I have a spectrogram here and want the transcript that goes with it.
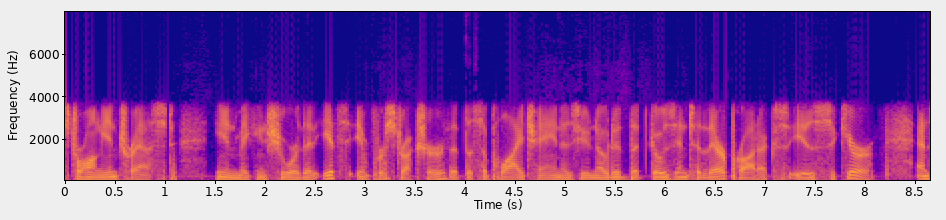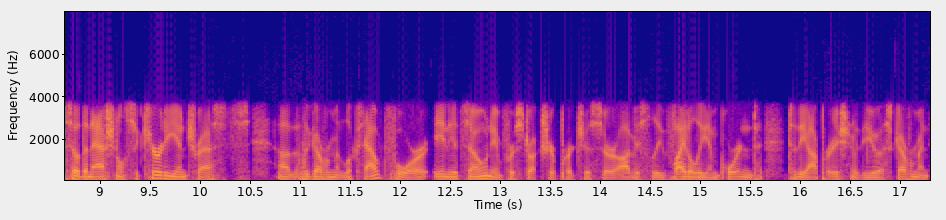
strong interest in making sure that its infrastructure, that the supply chain, as you noted, that goes into their products is secure, and so the national security interests uh, that the government looks out for in its own infrastructure purchase are obviously vitally important to the operation of the U.S. government.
